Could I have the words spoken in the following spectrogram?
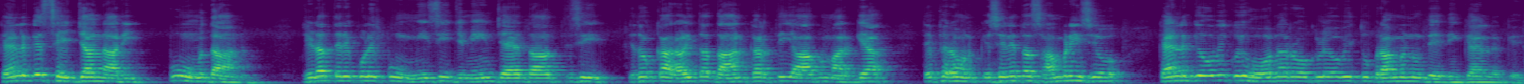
ਕਹਿਣ ਲੱਗੇ, ਸੇਜਾ ਨਾਰੀ। ਭੂਮਦਾਨ। ਜਿਹੜਾ ਤੇਰੇ ਕੋਲੇ ਭੂਮੀ ਸੀ, ਜ਼ਮੀਨ, ਜਾਇਦਾਦ ਸੀ, ਜਦੋਂ ਘਰ ਵਾਲੀ ਤਾਂ ਦਾਨ ਕਰਤੀ, ਆਪ ਮਰ ਗਿਆ, ਤੇ ਫਿਰ ਹੁਣ ਕਿਸੇ ਨੇ ਤਾਂ ਸਾਂਭਣੀ ਸੀ ਉਹ। ਕਹਿਣ ਲੱਗੇ, ਉਹ ਵੀ ਕੋਈ ਹੋਰ ਨਾ ਰੋਕ ਲਿਓ ਵੀ ਤੂੰ ਬ੍ਰਾਹਮਣ ਨੂੰ ਦੇ ਦੀ, ਕਹਿਣ ਲੱਗੇ।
